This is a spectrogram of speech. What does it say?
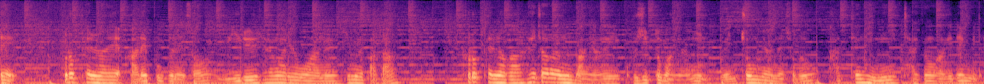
때 프로펠러의 아랫부분에서 위를 향하려고 하는 힘을 받아 프로펠러가 회전하는 방향의 90도 방향인 왼쪽 면에서도 같은 힘이 작용하게 됩니다.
